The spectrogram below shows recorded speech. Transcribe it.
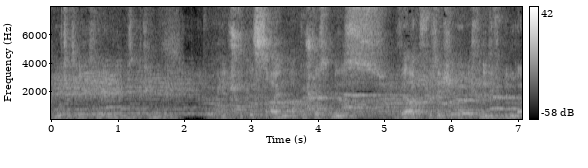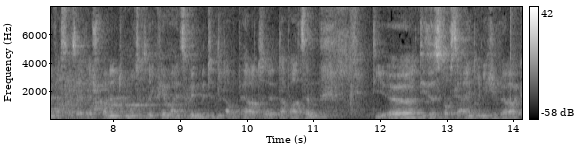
zum Erklingen kommt. Äh, jedes Stück ist ein abgeschlossenes Werk für sich. Äh, ich finde die Verbindung einfach sehr, sehr, sehr spannend. Mozart-Requiem einzubinden mit, mit Avopert, äh, Dabazem, die, äh, dieses doch sehr eindringliche Werk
